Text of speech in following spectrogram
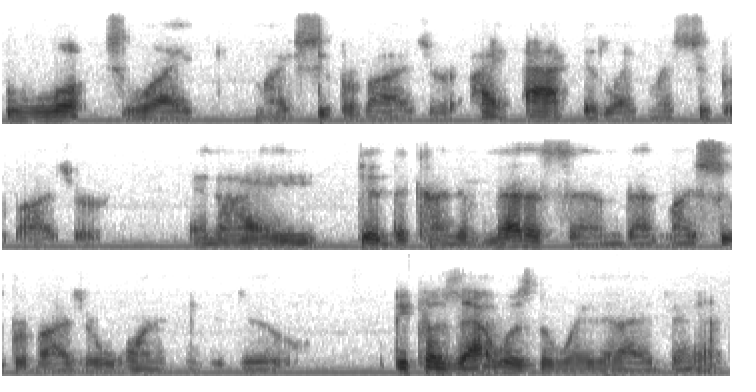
looked like my supervisor. I acted like my supervisor. And I did the kind of medicine that my supervisor wanted me to do because that was the way that I advanced.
